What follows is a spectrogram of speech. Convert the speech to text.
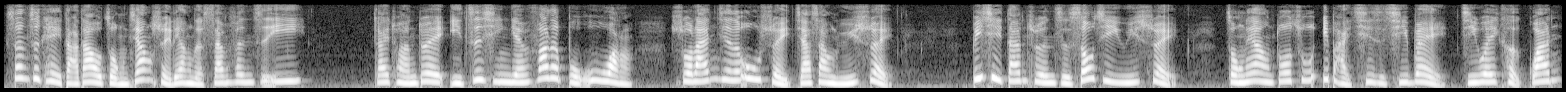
甚至可以达到总降水量的三分之一。该团队以自行研发的捕雾网所拦截的雾水，加上雨水，比起单纯只收集雨水，总量多出一百七十七倍，极为可观。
